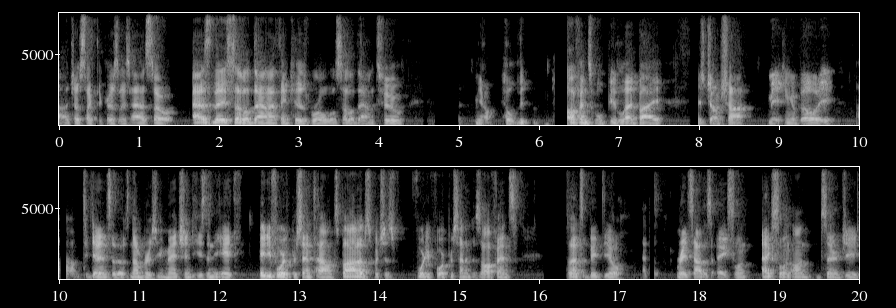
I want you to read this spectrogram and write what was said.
uh, just like the Grizzlies has. So as they settle down, I think his role will settle down too. You know, he'll offense will be led by his jump shot making ability. Um, to get into those numbers you mentioned, he's in the eighth, 84th percentile in spot ups, which is 44% of his offense. So that's a big deal. That rates out as excellent, excellent on synergy.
